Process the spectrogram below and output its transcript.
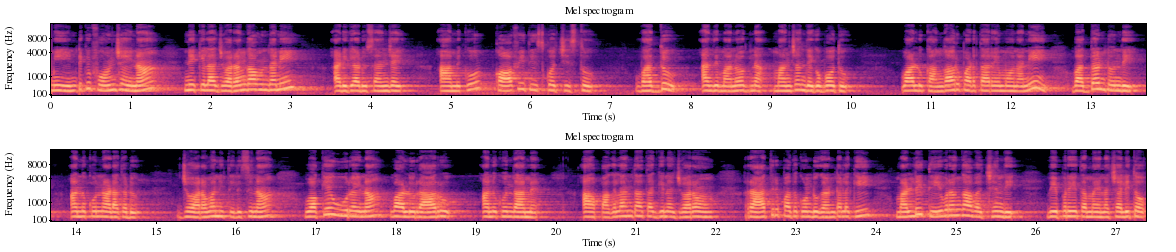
మీ ఇంటికి ఫోన్ చేయినా? నీకు ఇలా జ్వరంగా ఉందని? అడిగాడు సంజయ్. ఆమెకు కాఫీ తీసుకొచ్చిస్తూ. వద్దు అంది మనోజ్ఞ. మంచం దిగబోతూ వాళ్ళు కంగారు పడతారేమోనని వద్దంటుంది అనుకున్నాడతడు. జ్వరమని తెలిసినా ఒకే ఊరైనా వాళ్ళు రారు అనుకుందామె. ఆ పగలంతా తగ్గిన జ్వరం రాత్రి పదకొండు గంటలకి మళ్ళీ తీవ్రంగా వచ్చింది విపరీతమైన చలితో.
